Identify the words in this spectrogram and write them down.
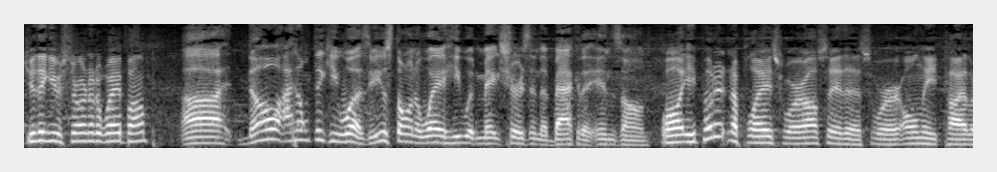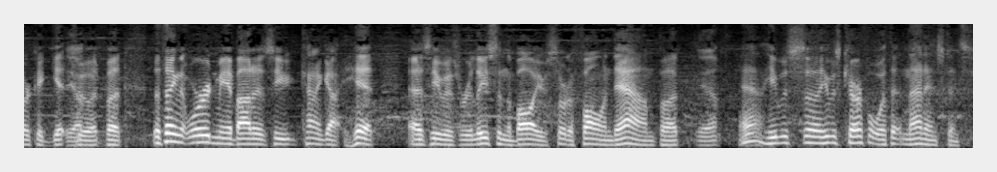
Do you think he was throwing it away, Bump? Uh, no, I don't think he was. If he was throwing away, he would make sure it's in the back of the end zone. Well, he put it in a place where I'll say this, where only Tyler could get yep. to it. But the thing that worried me about it is he kind of got hit as he was releasing the ball. He was sort of falling down, but yeah, yeah, he was uh, he was careful with it in that instance.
